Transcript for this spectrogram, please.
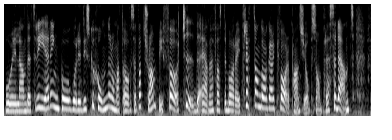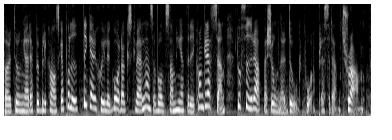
Och i landets regering pågår det diskussioner om att avsätta Trump i förtid även fast det bara är 13 dagar kvar på hans jobb som president. För tunga republikanska politiker skyller gårdagskvällens våldsamheter i kongressen då fyra personer dog på president Trump.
